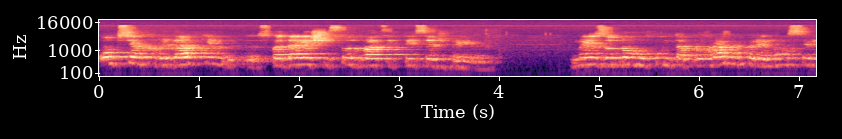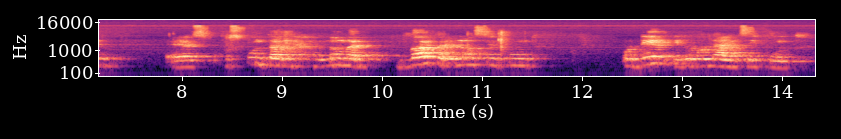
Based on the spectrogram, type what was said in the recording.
обсяг видатків складає 620 тисяч гривень. Ми з одного пункту програми переносимо з пункту номер 2 переносимо пункт 1 і додаємо цей пункт.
